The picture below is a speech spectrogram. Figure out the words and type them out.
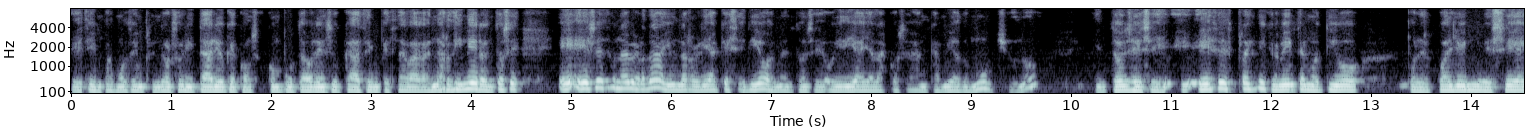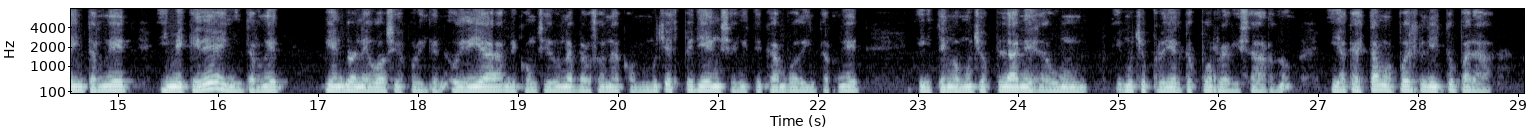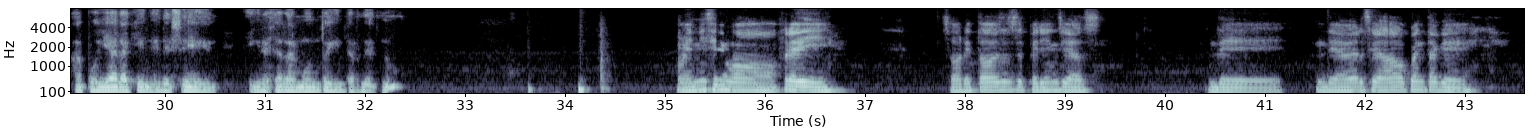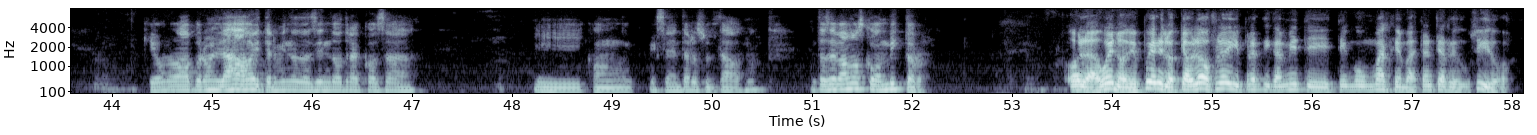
Este famoso emprendedor solitario que con su computadora en su casa empezaba a ganar dinero. Entonces, e, eso es una verdad y una realidad que se dio, ¿no? Entonces, hoy día ya las cosas han cambiado mucho, ¿no? Entonces, e, e, ese es prácticamente el motivo por el cual yo ingresé a Internet y me quedé en Internet viendo negocios por Internet. Hoy día me considero una persona con mucha experiencia en este campo de Internet y tengo muchos planes aún y muchos proyectos por realizar, ¿no? Y acá estamos pues listos para apoyar a quienes deseen ingresar al mundo de Internet, ¿no? Buenísimo, Freddy. Sobre todas esas experiencias de, haberse dado cuenta que, que uno va por un lado y terminas haciendo otra cosa y con excelentes resultados, ¿no? Entonces vamos con Víctor. Hola, bueno, después de lo que ha hablado Freddy, prácticamente tengo un margen bastante reducido.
